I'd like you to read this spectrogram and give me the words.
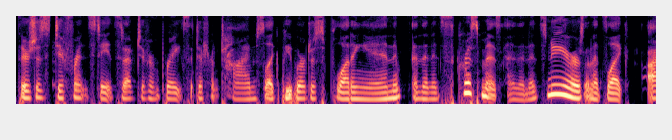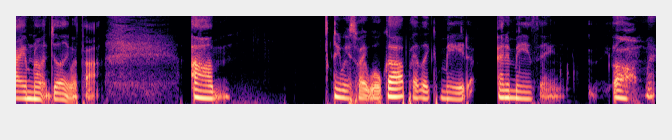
there's just different states that have different breaks at different times. So like people are just flooding in and then it's Christmas and then it's New Year's and it's like I am not dealing with that. Um anyway so I woke up I like made an amazing oh my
